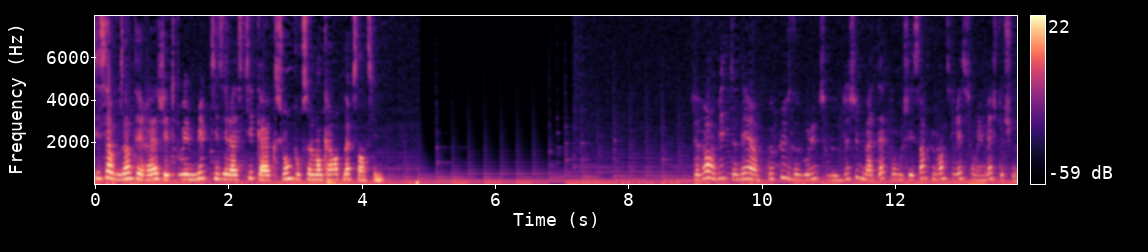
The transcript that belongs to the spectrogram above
Si ça vous intéresse, j'ai trouvé mes petits élastiques à action pour seulement 49 centimes. J'avais envie de donner un peu plus de volume sur le dessus de ma tête, donc j'ai simplement tiré sur mes mèches de cheveux.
